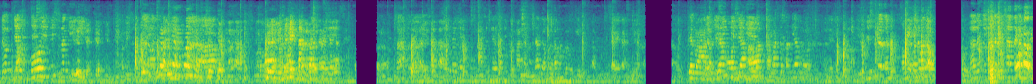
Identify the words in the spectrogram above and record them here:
lewat jet di sini sebelah kiri. Habis itu di sini kan? Oke, foto foto. Nah, ini kemudian wisata kan?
